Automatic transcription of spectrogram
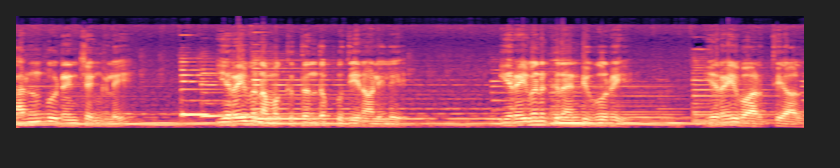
அன்பு நெஞ்சங்களே இறைவன் நமக்கு தந்த புதிய நாளிலே இறைவனுக்கு நன்றி கூறி இறை வார்த்தையால்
